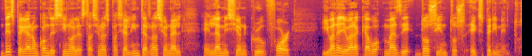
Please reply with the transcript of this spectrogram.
despegaron con destino a la Estación Espacial Internacional en la misión Crew 4 y van a llevar a cabo más de 200 experimentos.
